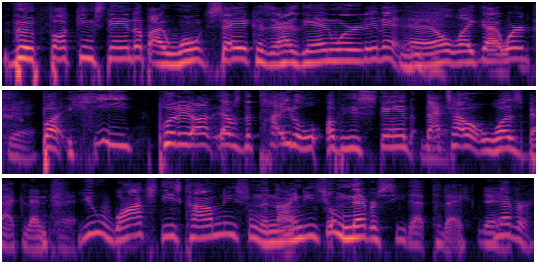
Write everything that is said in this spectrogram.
the fucking stand up? I won't say it because it has the N word in it, and I don't like that word. Yeah. But he put it on. That was the title of his stand. That's how it was back then. You watch these comedies from the '90s, you'll never see that today. Yeah. Never.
